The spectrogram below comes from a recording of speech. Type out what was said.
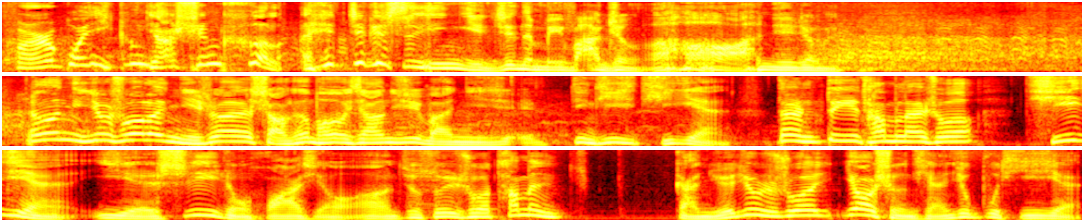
反而关系更加深刻了。哎，这个事情你真的没法整啊，你认为？然后你就说了，你说少跟朋友相聚吧，你定期体检。但是对于他们来说，体检也是一种花销啊。就所以说，他们感觉就是说要省钱就不体检，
